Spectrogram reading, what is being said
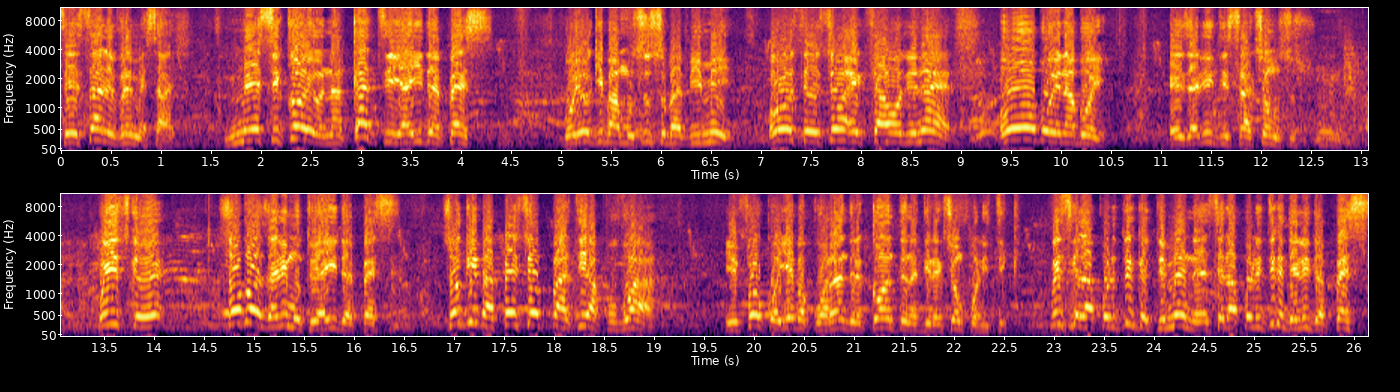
c'est ça le vrai message mais sikoyo na kati ya idps boyoki bamosusu babimi o oh, session extraordinaire o oh, boye na boye ezali distraction mosusu puiske soki ozali moto ya idps soki bapesi yo parti ya pouvoir Il faut koyeba ko rendre compte na direction politique. Puisque la politique que tu mènes, c'est la politique de l'UDPS.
